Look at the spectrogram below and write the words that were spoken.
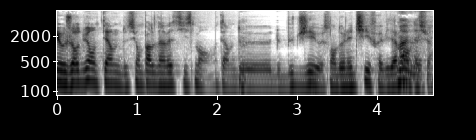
Et aujourd'hui, en termes de, si on parle d'investissement, en termes de, de budget, euh, sans donner de chiffres évidemment, Mm. Ouais, bien mais sûr.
